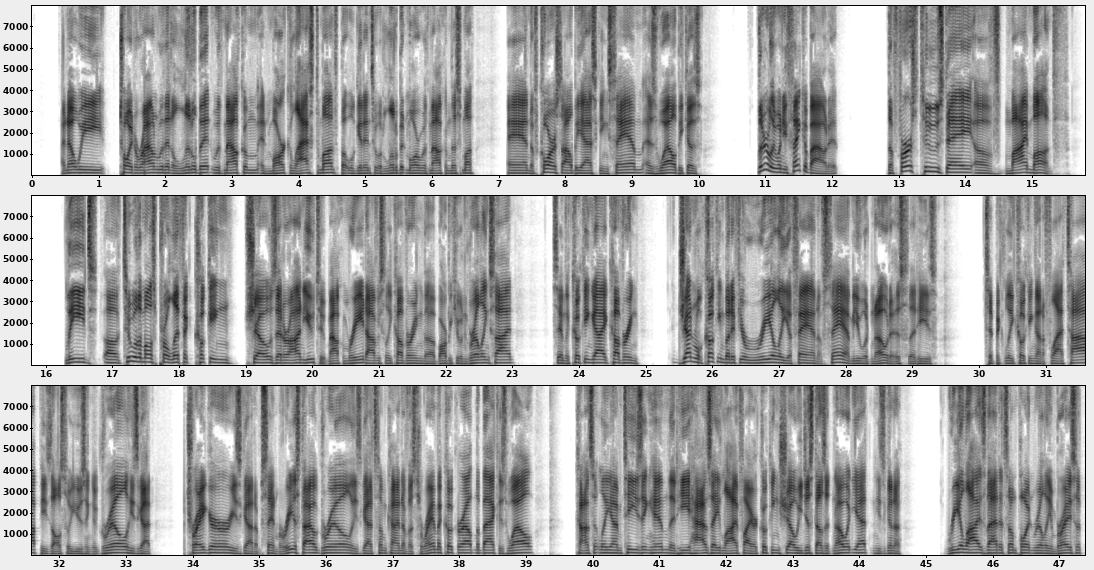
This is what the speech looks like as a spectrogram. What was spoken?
I know we toyed around with it a little bit with Malcom and Mark last month, but we'll get into it a little bit more with Malcom this month. And of course, I'll be asking Sam as well because literally, when you think about it, the first Tuesday of my month leads uh, two of the most prolific cooking shows that are on YouTube. Malcom Reed, obviously covering the barbecue and grilling side. Sam, the cooking guy, covering general cooking. But if you're really a fan of Sam, you would notice that he's typically cooking on a flat top. He's also using a grill. He's got Traeger. He's got a San Maria style grill. He's got some kind of a ceramic cooker out in the back as well. Constantly, I'm teasing him that he has a live fire cooking show. He just doesn't know it yet. And he's going to realize that at some point and really embrace it.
